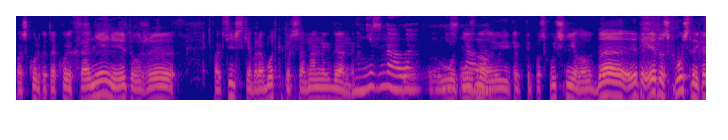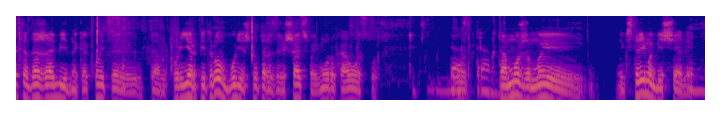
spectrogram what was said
поскольку такое хранение это уже фактически обработка персональных данных. Не знала, не вот, не знала. знал, и как ты поскучнела. Вот, да, это, это скучно и как-то даже обидно. Какой-то там курьер Петров будет что-то разрешать своему руководству. Да, вот. странно. К тому же мы экстрим обещали. Мгм.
